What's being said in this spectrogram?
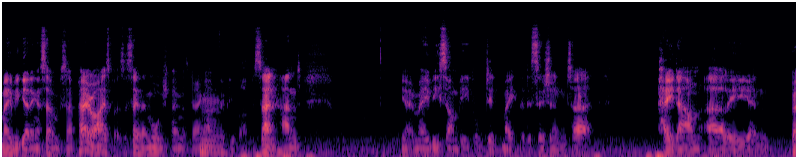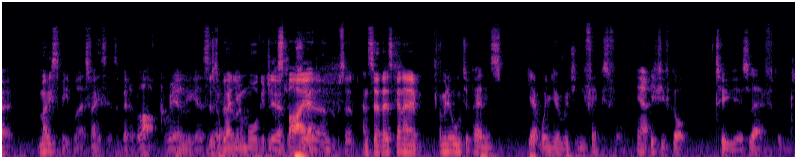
maybe getting a seven percent pay rise, but as I say, their mortgage payments going up Mm. fifty-five percent, and you know maybe some people did make the decision to pay down early, and but most people, let's face it, it's a bit of luck, really, Mm. as There's to when your mortgage yeah, expired. Yeah, hundred percent. And so there's going to, I mean, it all depends. Yeah, when you're originally fixed for. Yeah. If you've got two years left, and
